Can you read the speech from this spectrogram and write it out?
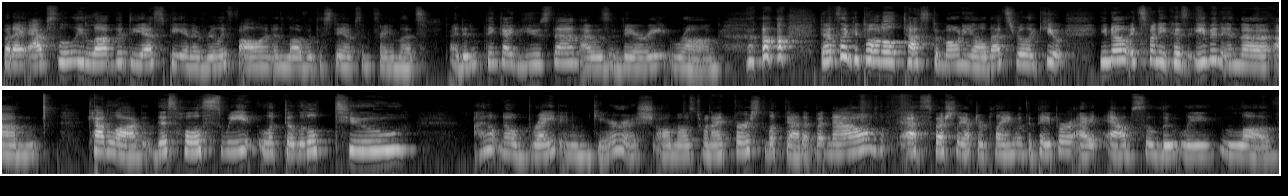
but I absolutely love the DSP and have really fallen in love with the stamps and framelits. I didn't think I'd use them. I was very wrong. That's like a total testimonial. That's really cute. You know, it's funny because even in the um, catalog, this whole suite looked a little too I don't know, bright and garish almost when I first looked at it. But now, especially after playing with the paper, I absolutely love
